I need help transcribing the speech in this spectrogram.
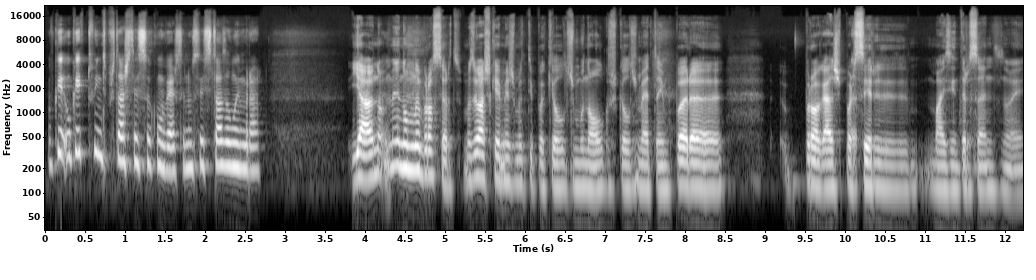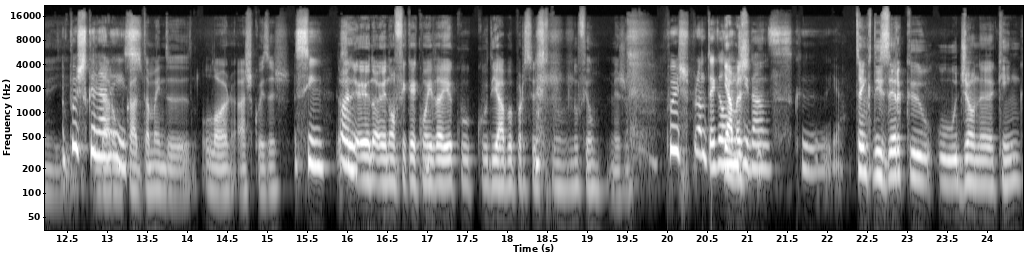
O que, o que é que tu interpretaste dessa conversa? Não sei se estás a lembrar. Yeah, eu, não, eu não me lembro ao certo, mas eu acho que é mesmo tipo aqueles monólogos que eles metem para, para o gajo parecer eh, mais interessante, não é? E, Pois, se calhar dar é um isso. bocado também de lore às coisas. Sim. Eu, eu não, eu não fiquei com a ideia que o, que o diabo aparecesse no, no filme mesmo. Pois, pronto, é aquela Yeah, mas- entidade que. yeah. Tenho que dizer que o Jonah King,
